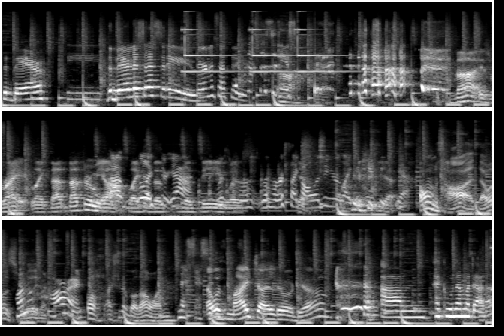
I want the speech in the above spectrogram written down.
the bear. The The bare necessities. Bare necessities. necessities. the is right. Like that. That threw me That off. Like really the, threw- yeah. the the Re- was. re- reverse psychology. You're like, it can't be- Yeah. yeah. That one was hard. That was One really was hard. hard. Oh, I should have got that one. Necessities. That was my childhood, yeah. Um, Hakuna Matata.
